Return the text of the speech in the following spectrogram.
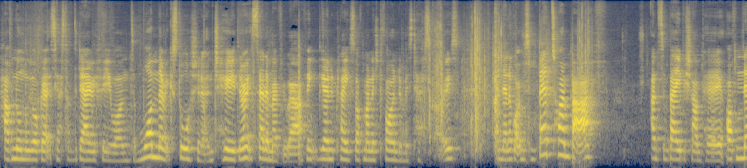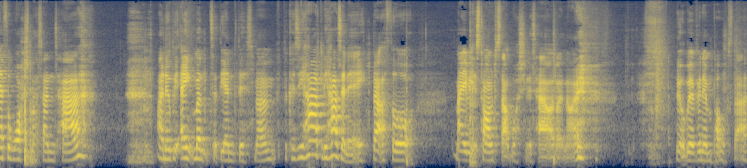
have normal yogurts, he has to have the dairy-free ones. And one, they're extortionate, and two, they don't sell them everywhere. I think the only place I've managed to find them is Tesco's. And then I've got him some bedtime bath and some baby shampoo. I've never washed my son's hair. and it'll be eight months at the end of this month because he hardly has any. But I thought, maybe it's time to start washing his hair, I don't know. A little bit of an impulse there.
